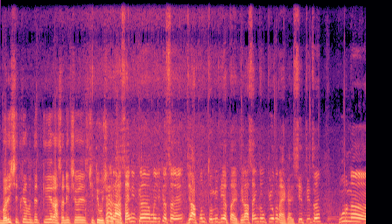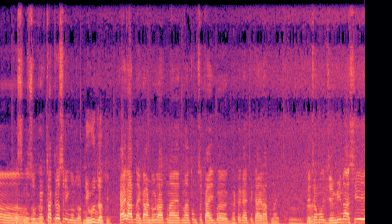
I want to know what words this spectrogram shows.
बरीच शेतकरी म्हणतात की रासायनिक शिवाय शेती होऊ शकत नाही. रासायनिक म्हणजे कसं आहे जे आपण तुम्ही देताय ते रासायनिकचा उपयोग नाही काय शेतीचं पूर्ण कस निघून सुपीकता जातं. कस निघून जातो निघून जाते काय राहत नाही गांडूळ राहत नाहीत ना तुमचं काही अं, घटक आहे ते काय राहत नाहीत त्याच्यामुळे जमीन अशी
